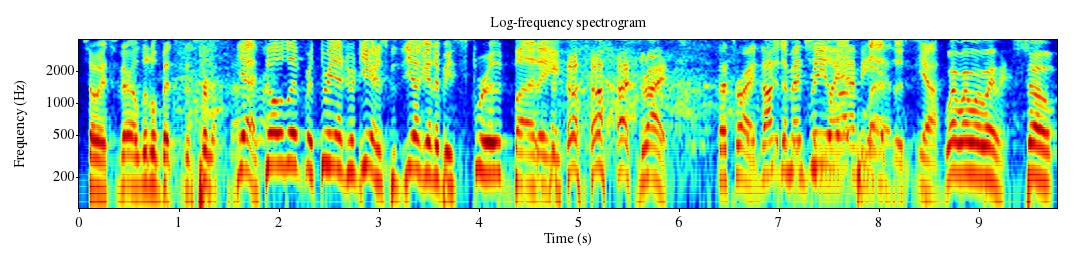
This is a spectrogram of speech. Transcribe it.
So it's very a little bit disturbing. That's yeah, right. don't live for 300 years because you're going to be screwed, buddy. That's right. That's right. It's Not gonna mention real Miami. Uh, and- yeah. Wait, wait, wait, wait, wait. So,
